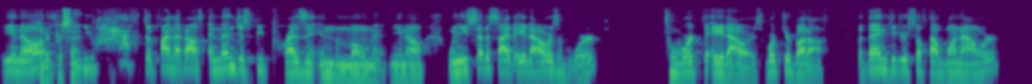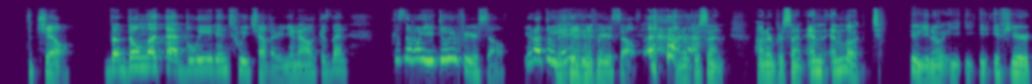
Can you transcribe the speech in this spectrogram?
You know, 100%. you have to find that balance and then just be present in the moment. You know, when you set aside eight hours of work to work the eight hours, work your butt off, but then give yourself that one hour to chill. Don't let that bleed into each other, you know, because then because then what are you doing for yourself? You're not doing anything for yourself. Hundred percent, hundred percent. And and look, too, you know, if you're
